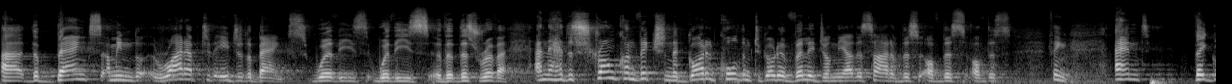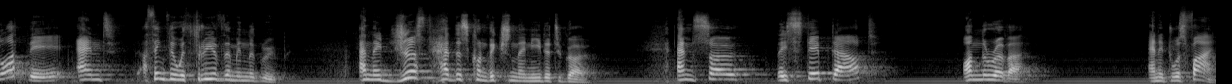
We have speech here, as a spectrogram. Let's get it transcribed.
Uh, the banks, I mean, the, right up to the edge of the banks were these, were these, uh, the, this river, and they had this strong conviction that God had called them to go to a village on the other side of this, of this, of this thing. And they got there, and I think there were three of them in the group, and they just had this conviction they needed to go. And so they stepped out on the river, and it was fine.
